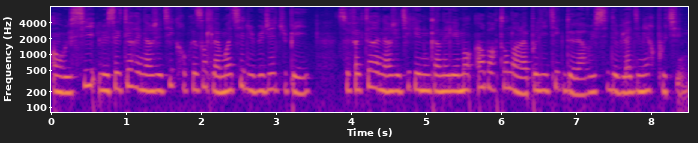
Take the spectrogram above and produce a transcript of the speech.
En Russie, le secteur énergétique représente la moitié du budget du pays. Ce facteur énergétique est donc un élément important dans la politique de la Russie de Vladimir Poutine.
